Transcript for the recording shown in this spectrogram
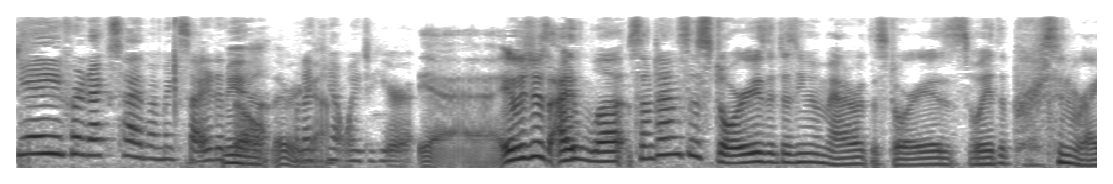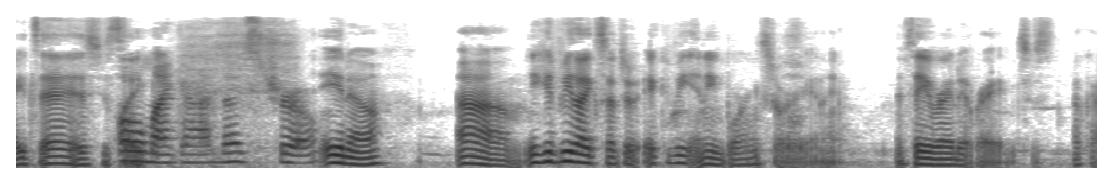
Yay for next time! I'm excited though. Yeah, there we but I can't wait to hear it. Yeah, it was just I love. Sometimes the stories, it doesn't even matter what the story is. The way the person writes it, it's just like oh my god, that's true. you know, um, it could be like such a. It could be any boring story, and it, if they write it right, it's just okay.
